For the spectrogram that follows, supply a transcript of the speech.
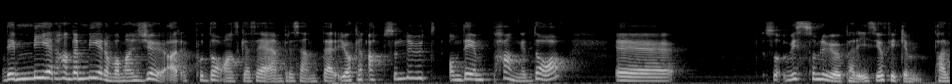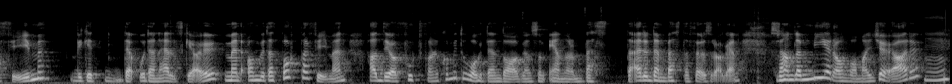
det är mer, handlar mer om vad man gör på dagen ska jag säga än presenter. Jag kan absolut, om det är en pangdag, eh, så, visst som nu var i Paris, jag fick en parfym, vilket, och den älskar jag ju. Men om vi tagit bort parfymen hade jag fortfarande kommit ihåg den dagen som en av de bästa, eller den bästa födelsedagen. Så det handlar mer om vad man gör. Mm.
